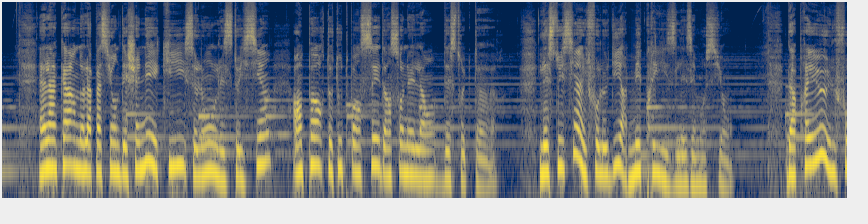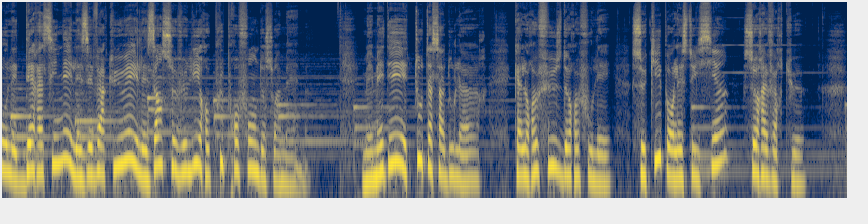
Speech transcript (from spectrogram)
Elle incarne la passion déchaînée qui, selon les stoïciens, emporte toute pensée dans son élan destructeur. Les stoïciens, il faut le dire, méprisent les émotions. D'après eux, il faut les déraciner, les évacuer, les ensevelir au plus profond de soi-même. Mais Médée est toute à sa douleur, qu'elle refuse de refouler, ce qui, pour les stoïciens, serait vertueux.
